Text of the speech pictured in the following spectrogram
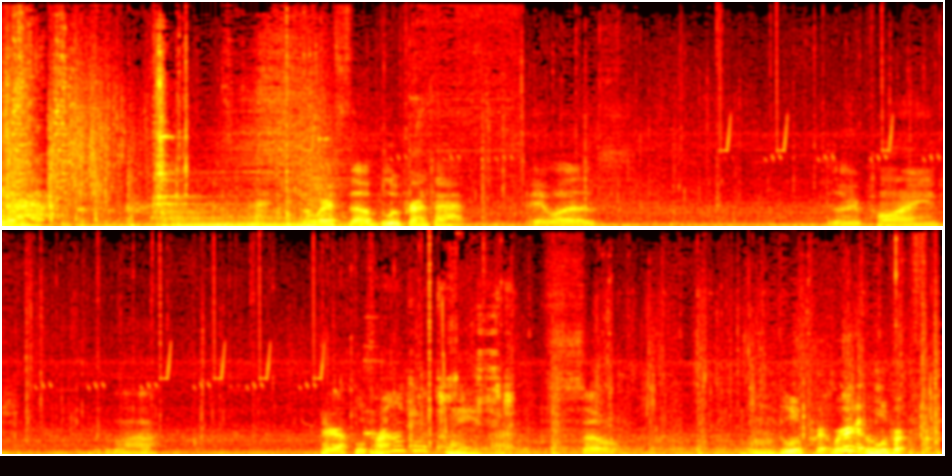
Alright, so where's the blueprint at? It was delivery point. Blah. Here, got blueprint. Marker placed. So, mm, blueprint. We're gonna get the blueprint.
